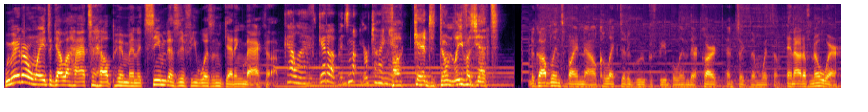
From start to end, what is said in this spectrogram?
We made our way to Galahad to help him and it seemed as if he wasn't getting back up. Galahad, get up. It's not your time yet. Fuck kid, don't leave us yet. The goblins by now collected a group of people in their cart and took them with them. And out of nowhere,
